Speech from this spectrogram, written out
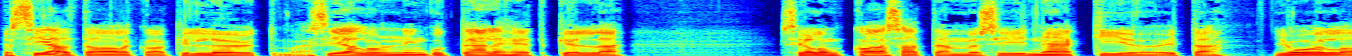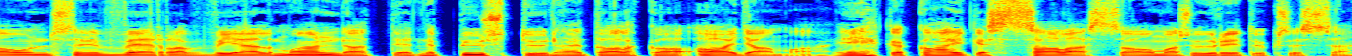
Ja sieltä alkaakin löytymään. Siellä on niin kuin tällä hetkellä, siellä on kasa tämmöisiä näkijöitä, joilla on sen verran vielä mandaatti, että ne pystyy näitä alkaa ajamaan. Ehkä kaikessa salassa omassa yrityksessä,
